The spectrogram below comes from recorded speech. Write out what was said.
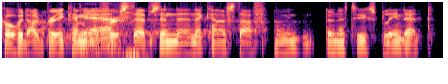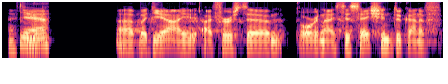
COVID outbreak. I mean, Yeah. the first steps and, uh, that kind of stuff. I mean, don't have to explain that. I think. Yeah. Uh, but yeah, I, I first um, organized a session to kind of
